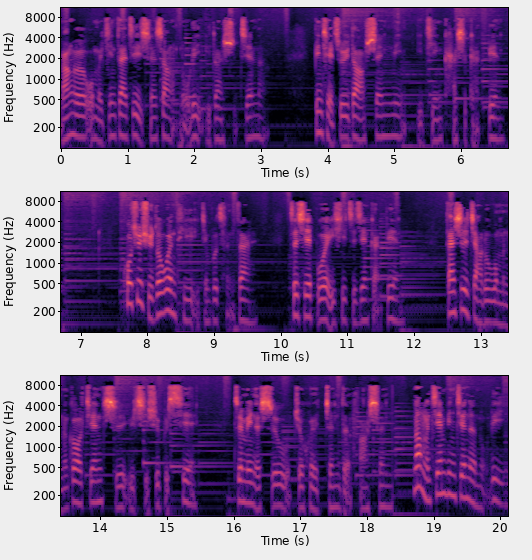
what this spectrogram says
然而，我们已经在自己身上努力一段时间了。并且注意到生命已经开始改变，过去许多问题已经不存在，这些不会一夕之间改变。但是，假如我们能够坚持与持续不懈，正面的事物就会真的发生。让我们肩并肩的努力，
